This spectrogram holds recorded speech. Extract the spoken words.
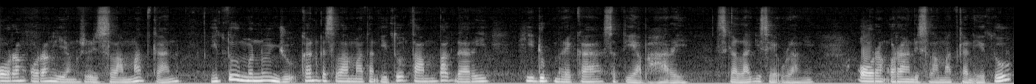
orang-orang yang sudah diselamatkan itu menunjukkan keselamatan itu tampak dari hidup mereka setiap hari. Sekali lagi saya ulangi, orang-orang diselamatkan itu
